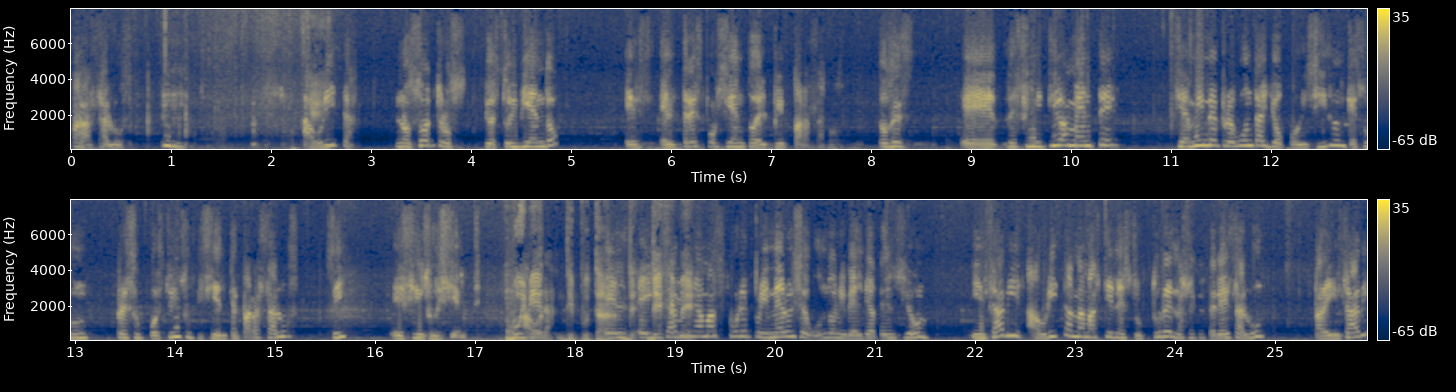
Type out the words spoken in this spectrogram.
para salud. Ahorita, nosotros, yo estoy viendo, es el 3% del PIB para salud. Entonces, eh, definitivamente, si a mí me pregunta, yo coincido en que es un presupuesto insuficiente para salud, ¿sí? Es insuficiente. Muy bien, diputada. El, el nada más cubre primero y segundo nivel de atención. Insabi ahorita nada más tiene estructura en la Secretaría de Salud para Insabi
